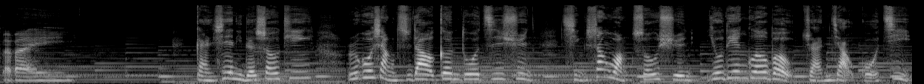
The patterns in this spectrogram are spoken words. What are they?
拜拜，感谢你的收听，如果想知道更多资讯，请上网搜寻 UDN Global 转角国际。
